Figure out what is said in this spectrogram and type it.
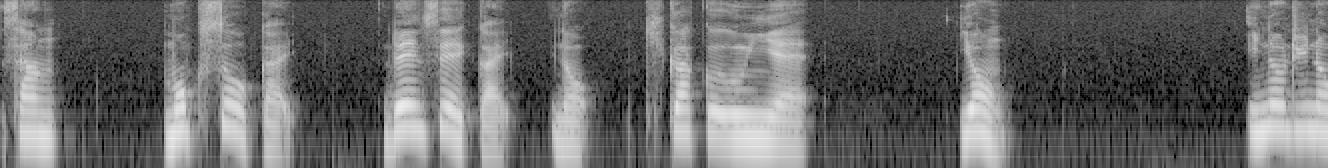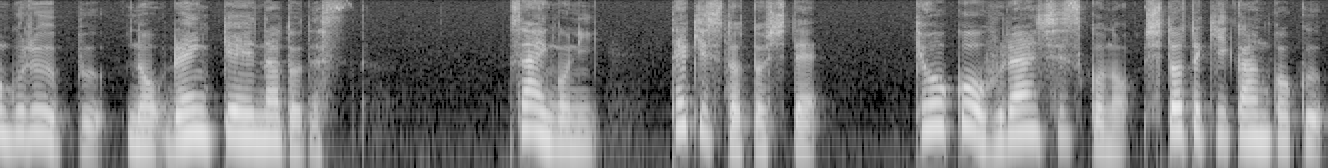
3木葬会連成会の企画運営4祈りのグループの連携などです。最後にテキストとして教皇フランシスコの使徒的勧告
